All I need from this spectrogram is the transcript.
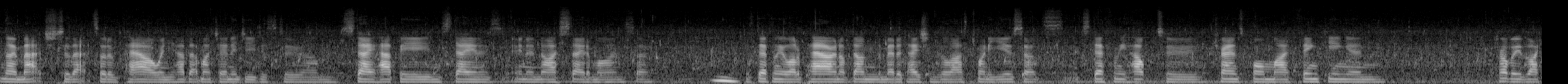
no match to that sort of power when you have that much energy just to um, stay happy and stay in a, in a nice state of mind. So mm. there's definitely a lot of power, and I've done the meditation for the last 20 years, so it's it's definitely helped to transform my thinking and probably like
